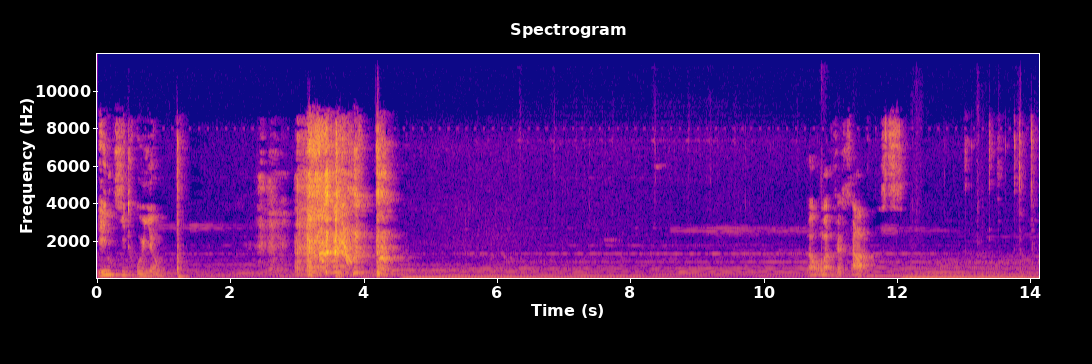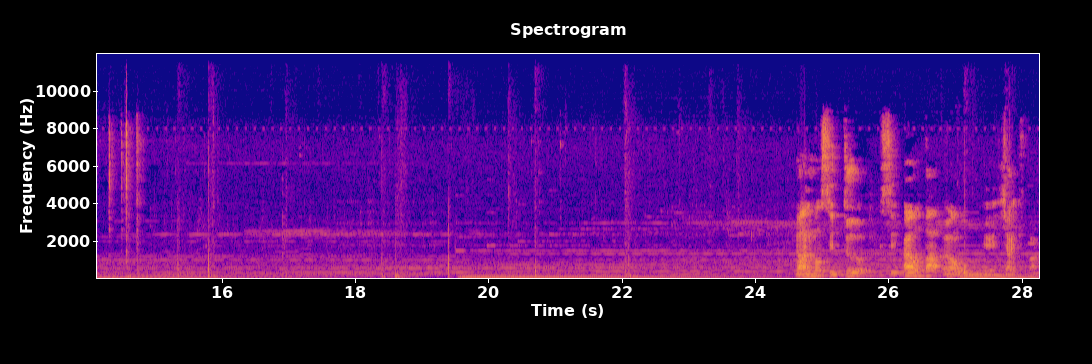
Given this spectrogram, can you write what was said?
et une citrouille. Alors on va faire ça. Normalement c'est deux, c'est un en bas, un en haut, mais j'y arrive pas.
